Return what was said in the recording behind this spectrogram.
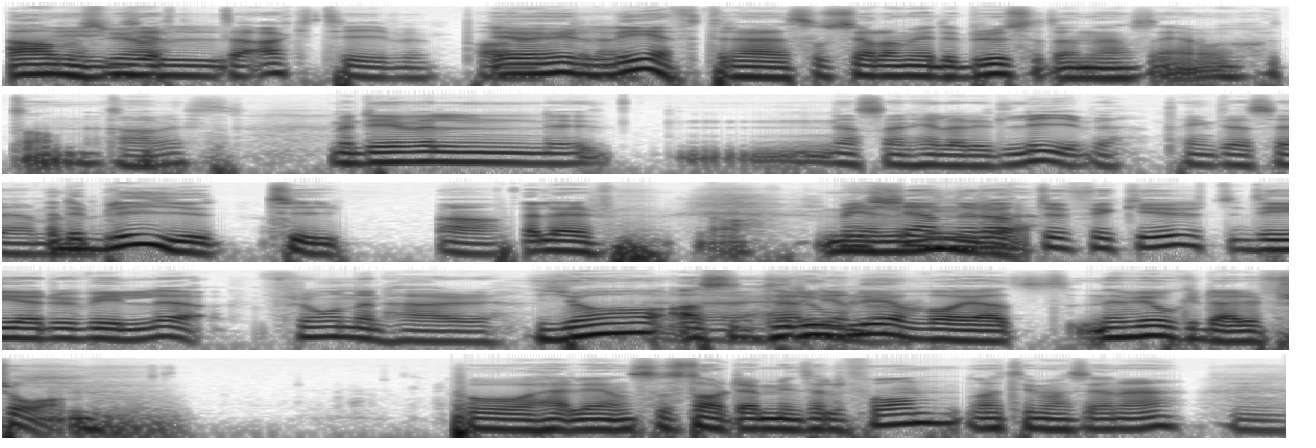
Ja, är som jag, jätteaktiv på jag har ju där. levt i det här sociala mediebruset ända sedan jag var 17. Ja, visst. Men det är väl nästan hela ditt liv, tänkte jag säga. Men det blir ju typ, ja. eller ja, men eller känner du att du fick ut det du ville från den här... Ja, eh, alltså det roliga då? var ju att när vi åker därifrån på helgen så startade jag min telefon några timmar senare Mm.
